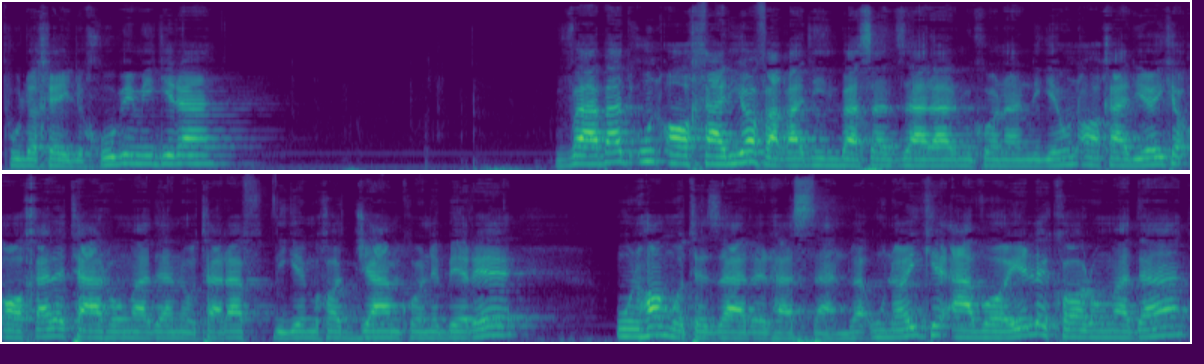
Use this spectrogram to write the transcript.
پول خیلی خوبی می‌گیرن. و بعد اون آخریا فقط این بسط ضرر می‌کنن دیگه. اون آخریایی که آخر طرح اومدن و طرف دیگه می‌خواد جمع کنه بره اونها متضرر هستن و اونایی که اوایل کار اومدن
